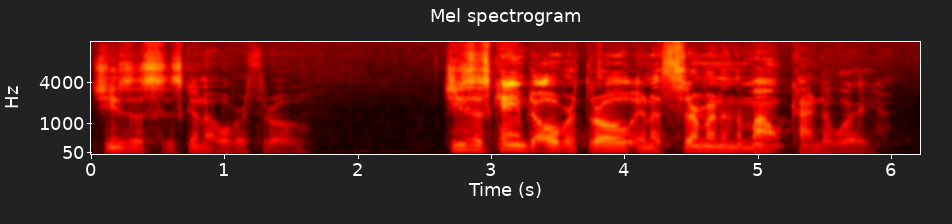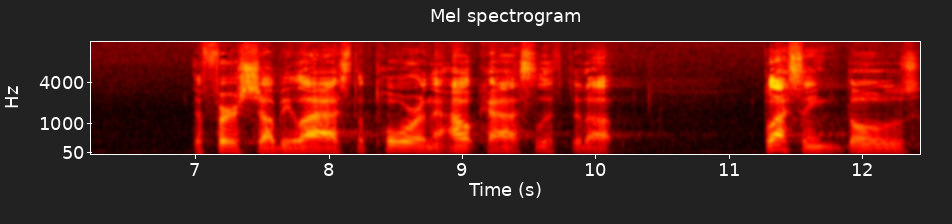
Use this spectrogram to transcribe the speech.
Jesus is going to overthrow. Jesus came to overthrow in a Sermon in the Mount kind of way. The first shall be last, the poor and the outcast lifted up, blessing those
